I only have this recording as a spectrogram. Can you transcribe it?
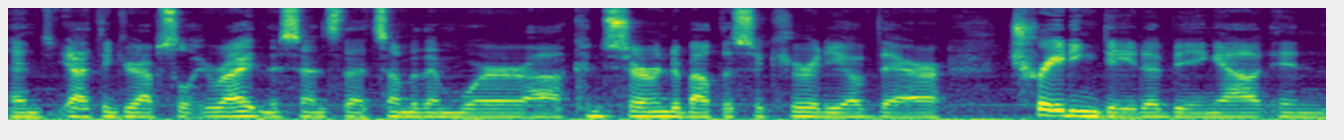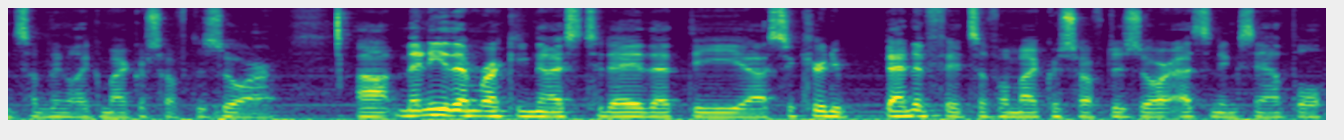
And I think you're absolutely right in the sense that some of them were uh, concerned about the security of their trading data being out in something like Microsoft Azure. Uh, many of them recognize today that the uh, security benefits of a Microsoft Azure, as an example,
